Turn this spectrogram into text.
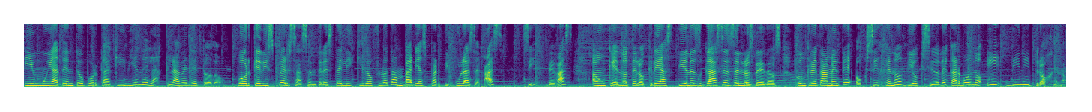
Y muy atento porque aquí viene la clave de todo. Porque dispersas entre este líquido flotan varias partículas de gas. Sí, de gas. Aunque no te lo creas, tienes gases en los dedos, concretamente oxígeno, dióxido de carbono y dinitrógeno.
